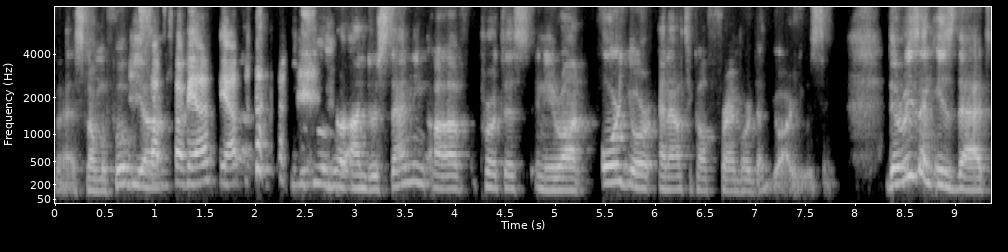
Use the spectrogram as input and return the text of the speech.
Islamophobia. Islamophobia, yeah. improve your understanding of protests in Iran or your analytical framework that you are using. The reason is that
